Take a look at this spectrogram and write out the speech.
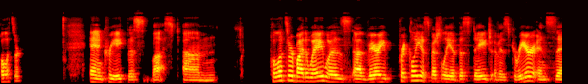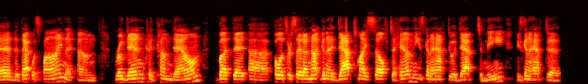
Pulitzer and create this bust. Um, Pulitzer, by the way, was uh, very prickly, especially at this stage of his career, and said that that was fine, that um, Rodin could come down, but that uh, Pulitzer said, I'm not going to adapt myself to him. He's going to have to adapt to me. He's going to have to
